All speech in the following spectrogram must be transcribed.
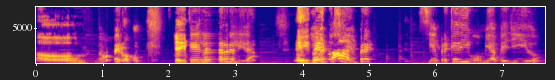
oh. no, pero ¿qué es la realidad? Es verdad. siempre, siempre que digo mi apellido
